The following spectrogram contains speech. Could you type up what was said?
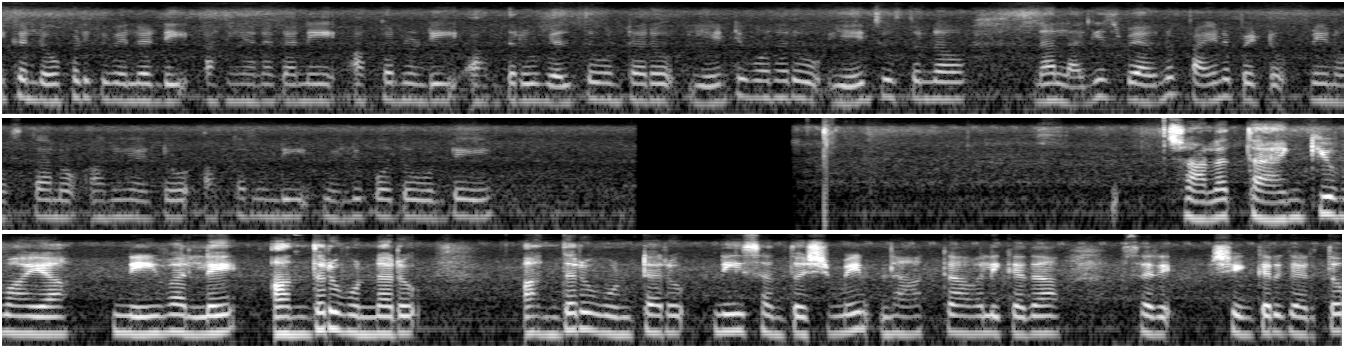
ఇక లోపలికి వెళ్ళండి అని అనగానే అక్కడ నుండి అందరూ వెళ్తూ ఉంటారు. ఏంటి ఓనరు ఏం చూస్తున్నావు? నా లగేజ్ బ్యాగ్ను పైన పెట్టు నేను వస్తాను అని అంటూ అక్కడ నుండి వెళ్ళిపోతూ ఉంటే చాలా థ్యాంక్ యూ మాయా నీ వల్లే అందరూ ఉన్నారు. అందరూ ఉంటారు. నీ సంతోషమే నాకు కావాలి కదా. సరే శంకర్ గారితో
